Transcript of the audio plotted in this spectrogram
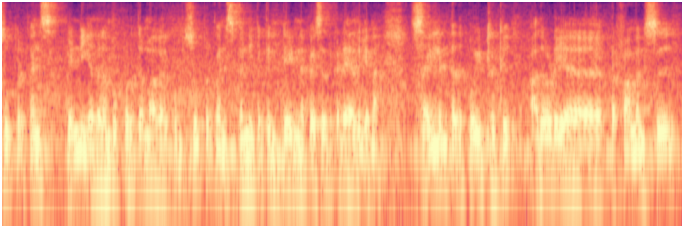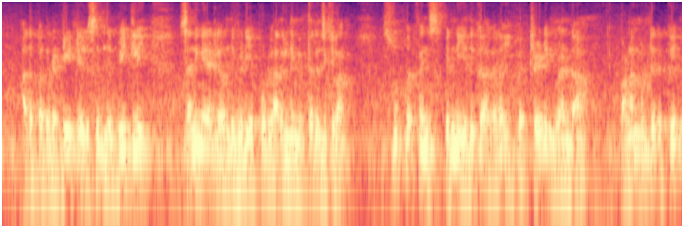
சூப்பர் ஃபேன்ஸ் பென்னி அது ரொம்ப பொருத்தமாக இருக்கும். சூப்பர் ஃபேன்ஸ் பென்னி பற்றி டே நான் பேசுறது கிடையாது. ஏன்னா சைலண்ட் அது போயிட்டுருக்கு. அதோடைய பர்ஃபார்மன்ஸு அதை பற்றின டீட்டெயில்ஸ் இந்த வீக்லி சனி ஞாயிறில் வந்து வீடியோ போடுவேன் அதில் நீங்கள் தெரிஞ்சுக்கலாம். சூப்பர் ஃபென்ஸ் பெண் எதுக்காகனா இப்போ ட்ரேடிங் வேண்டாம் பணம் மட்டும் இருக்குது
